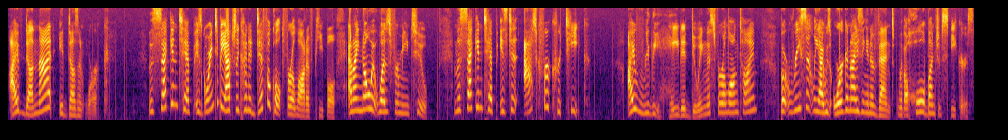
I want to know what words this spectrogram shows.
I've done that, it doesn't work. The second tip is going to be actually kind of difficult for a lot of people, and I know it was for me too. And the second tip is to ask for critique. I really hated doing this for a long time, but recently I was organizing an event with a whole bunch of speakers.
